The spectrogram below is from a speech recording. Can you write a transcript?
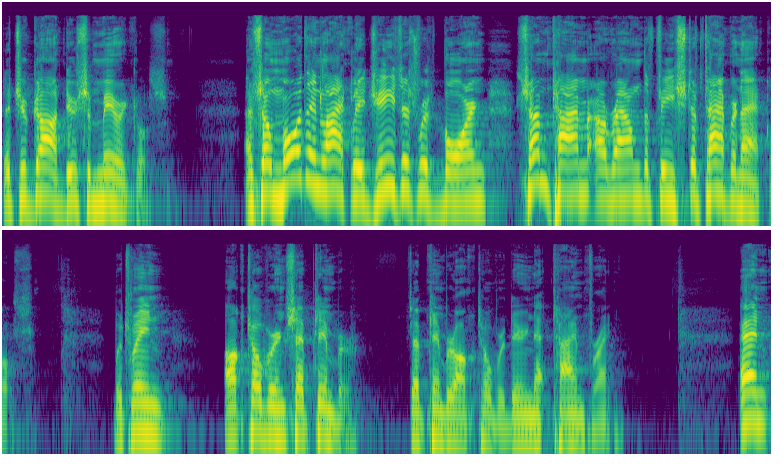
that you're God, do some miracles? And so, more than likely, Jesus was born sometime around the Feast of Tabernacles, between October and September, September, October, during that time frame. And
